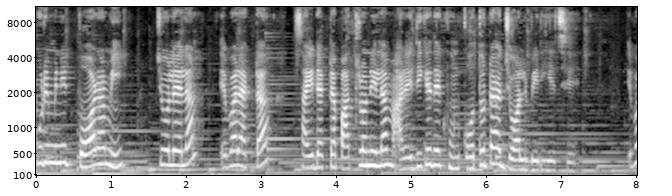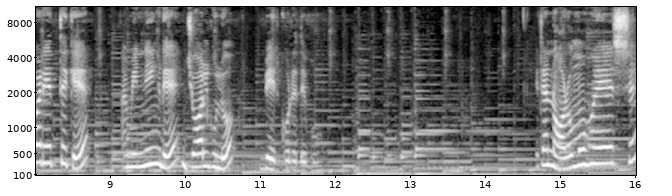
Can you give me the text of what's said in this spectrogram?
কুড়ি মিনিট পর আমি চলে এলাম। এবার একটা সাইড একটা পাত্র নিলাম আর এদিকে দেখুন কতটা জল বেরিয়েছে। এবার এর থেকে আমি নিংড়ে জলগুলো বের করে দেব। এটা নরমও হয়ে এসছে,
